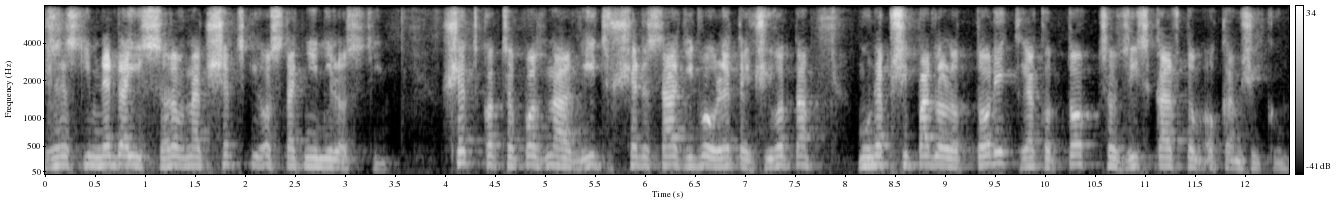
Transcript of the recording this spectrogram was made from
že se s tím nedají srovnat všechny ostatní milosti. Všecko, co poznal víc v 62 letech života, mu nepřipadlo tolik jako to, co získal v tom okamžiku.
